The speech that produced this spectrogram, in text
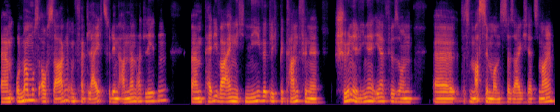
Ähm, und man muss auch sagen, im Vergleich zu den anderen Athleten, ähm, Paddy war eigentlich nie wirklich bekannt für eine schöne Linie, eher für so ein äh, das Massemonster, sage ich jetzt mal.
